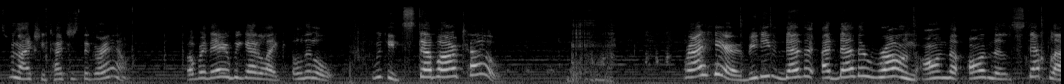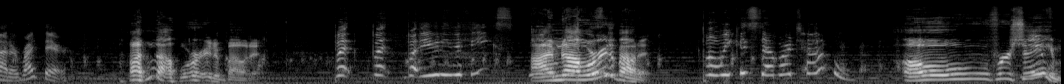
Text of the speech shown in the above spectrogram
This one actually touches the ground. Over there we got like a little. We could stub our toe. Right here. We need another another rung on the on the step ladder right there. I'm not worried about it. But but but you need a fix. I'm not worried about it. But we could stub our toe. Oh, for shame.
